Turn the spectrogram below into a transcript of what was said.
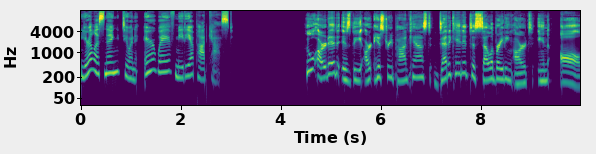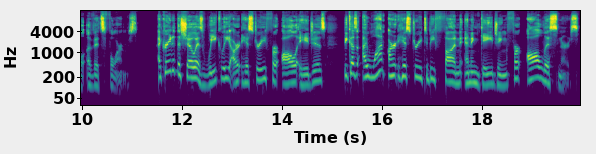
You're listening to an Airwave Media Podcast. Who Arted is the art history podcast dedicated to celebrating art in all of its forms. I created the show as weekly art history for all ages because I want art history to be fun and engaging for all listeners.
